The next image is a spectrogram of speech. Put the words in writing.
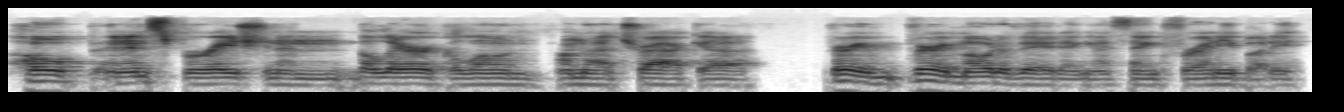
hope and inspiration in the lyric alone on that track. Uh, very, very motivating, I think, for anybody,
